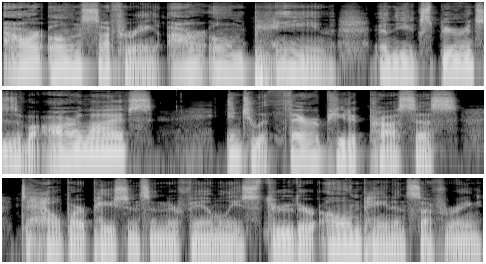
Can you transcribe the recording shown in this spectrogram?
our own suffering, our own pain, and the experiences of our lives into a therapeutic process to help our patients and their families through their own pain and suffering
